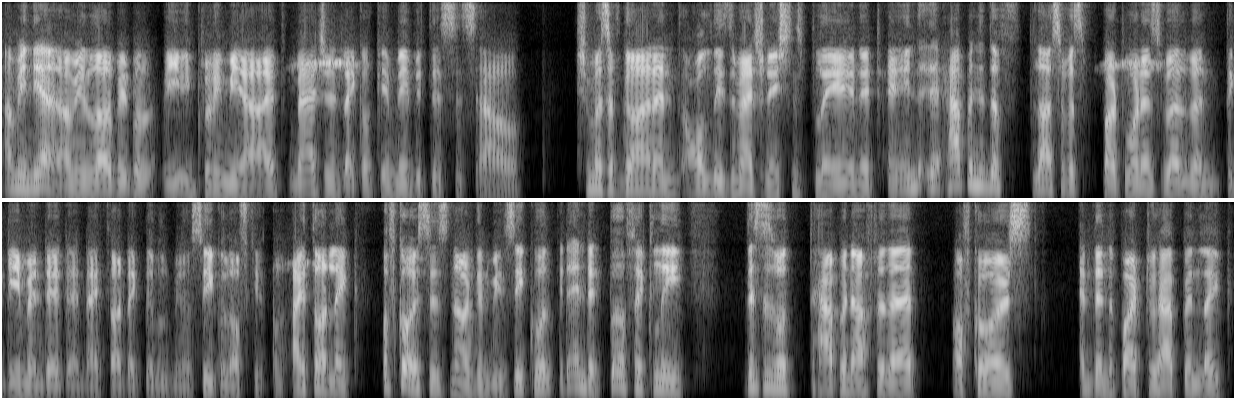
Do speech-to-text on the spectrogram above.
I mean, yeah. I mean, a lot of people, including me, I've imagined like, okay, maybe this is how she must have gone, and all these imaginations play in it. And it happened in the Last of Us Part One as well when the game ended, and I thought like there will be no sequel. Of I thought like, of course, it's not going to be a sequel. It ended perfectly. This is what happened after that, of course. And then the Part Two happened. Like,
